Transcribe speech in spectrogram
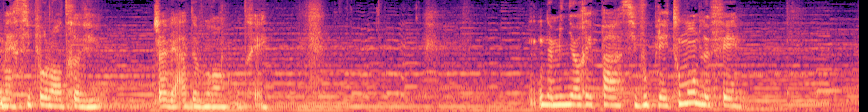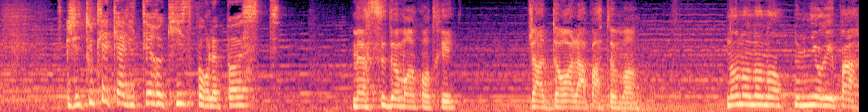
Merci pour l'entrevue. J'avais hâte de vous rencontrer. Ne m'ignorez pas, s'il vous plaît, tout le monde le fait. J'ai toutes les qualités requises pour le poste. Merci de me rencontrer. J'adore l'appartement. Non, non, non, non, ne m'ignorez pas.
